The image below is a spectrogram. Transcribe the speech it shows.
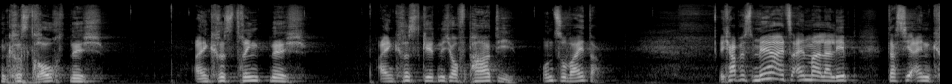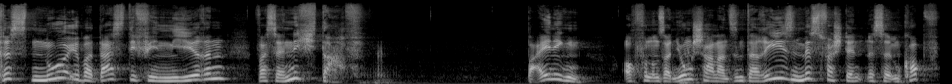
ein Christ raucht nicht, ein Christ trinkt nicht, ein Christ geht nicht auf Party und so weiter. Ich habe es mehr als einmal erlebt, dass sie einen Christen nur über das definieren, was er nicht darf. Bei einigen, auch von unseren Jungschalern, sind da riesen Missverständnisse im Kopf,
